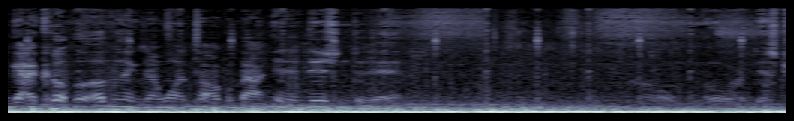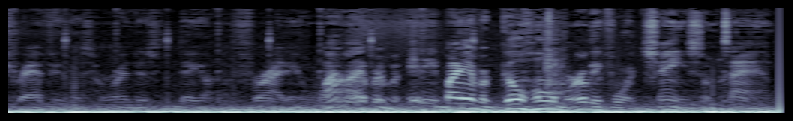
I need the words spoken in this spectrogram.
I got a couple of other things I want to talk about in addition to that. Oh this traffic is horrendous today on a Friday. Why don't change sometime?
